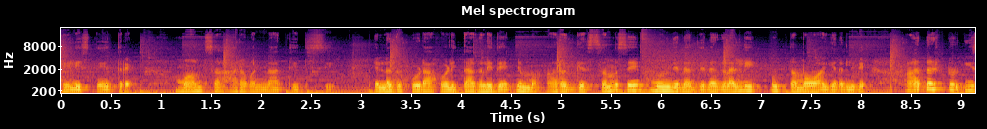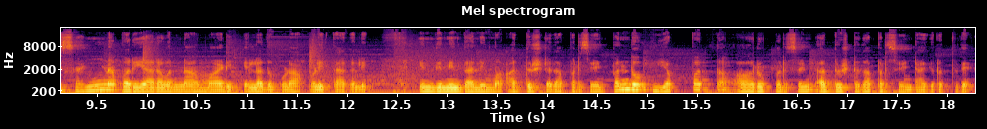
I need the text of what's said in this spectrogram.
ಹೇಳಿ ಸ್ನೇಹಿತರೆ, ಮಾಂಸಾಹಾರವನ್ನು ತ್ಯಜಿಸಿ. ಎಲ್ಲದೂ ಕೂಡ ಹೊಳಿತಾಗಲಿದೆ. ನಿಮ್ಮ ಆರೋಗ್ಯ ಸಮಸ್ಯೆ ಮುಂದಿನ ದಿನಗಳಲ್ಲಿ ಉತ್ತಮವಾಗಿರಲಿದೆ. ಆದಷ್ಟು ಈ ಸಣ್ಣ ಪರಿಹಾರವನ್ನು ಮಾಡಿ ಎಲ್ಲದೂ ಕೂಡ ಒಳಿತಾಗಲಿ ಇಂದಿನಿಂದ ನಿಮ್ಮ ಅದೃಷ್ಟದ ಪರ್ಸೆಂಟ್ ಬಂದು ಎಪ್ಪತ್ತ ಆರು ಪರ್ಸೆಂಟ್ ಅದೃಷ್ಟದ ಪರ್ಸೆಂಟ್ ಆಗಿರುತ್ತದೆ.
